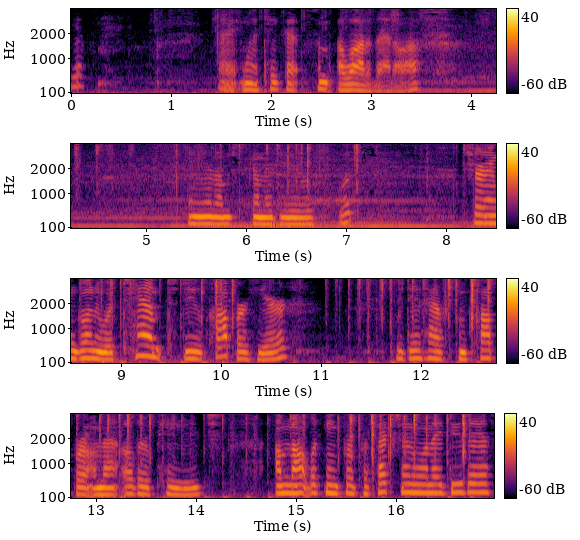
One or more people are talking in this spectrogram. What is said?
yep. All right, I'm going to take that, some, a lot of that off. And I'm just going to do, whoops, sure I'm going to attempt to do copper here. We did have some copper on that other page. I'm not looking for perfection when I do this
